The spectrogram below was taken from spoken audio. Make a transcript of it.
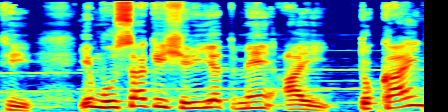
تھی۔ یہ موسیٰ کی شریعت میں آئی۔ تو کائن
